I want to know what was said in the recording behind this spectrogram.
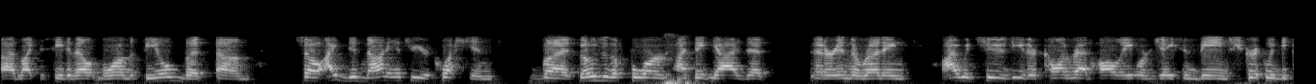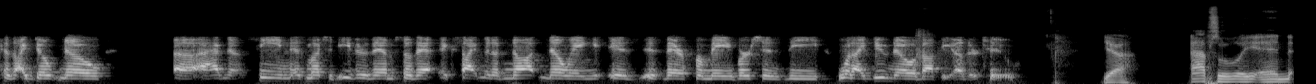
I'd like to see develop more on the field. But um, so I did not answer your question, but those are the four I think guys that that are in the running. I would choose either Conrad Holly or Jason Bean strictly because I don't know uh, I have not seen as much of either of them, so that excitement of not knowing is is there for me versus the what I do know about the other two. Yeah, absolutely, and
